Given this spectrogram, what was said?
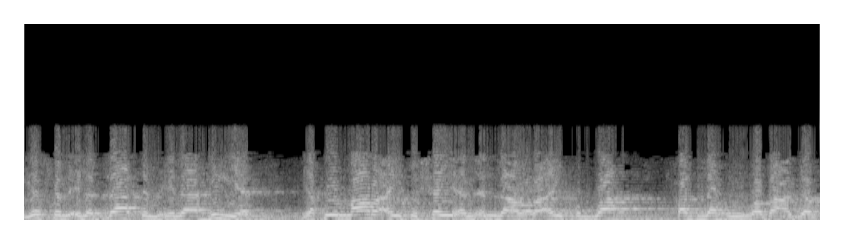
يصل إلى الذات الإلهية يقول ما رأيت شيئا إلا ورأيت الله قبله وبعده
